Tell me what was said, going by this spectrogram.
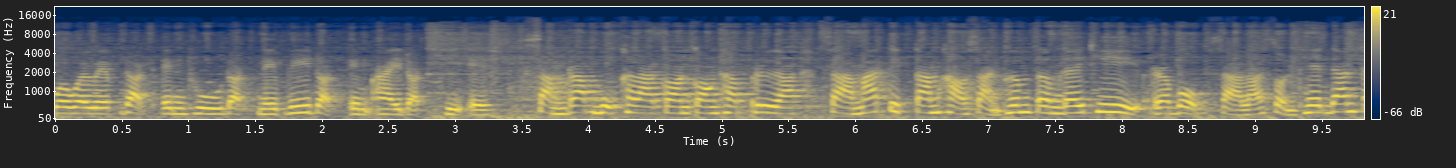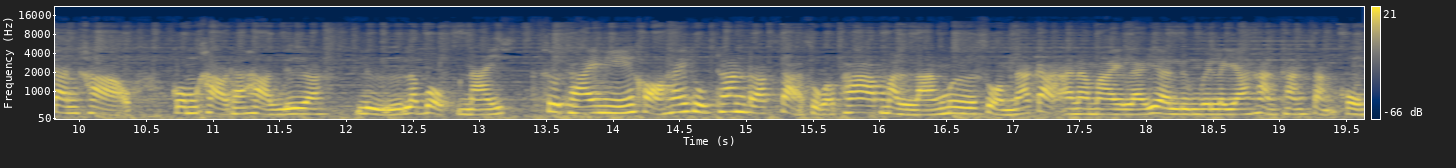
www.n2.navy.mi.th สำหรับบุคลากรกองทัพเรือ สามารถติดตามข่าวสารเพิ่มเติมได้ที่ระบบสารสนเทศด้านการข่าวกรมข่าวทหารเรือ หรือระบบ NICE สุดท้ายนี้ขอให้ทุกท่านรักษาสุขภาพหมั่นล้างมือสวมหน้ากากอนามัย และอย่าลืมเว้นระยะห่างทางสังคม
